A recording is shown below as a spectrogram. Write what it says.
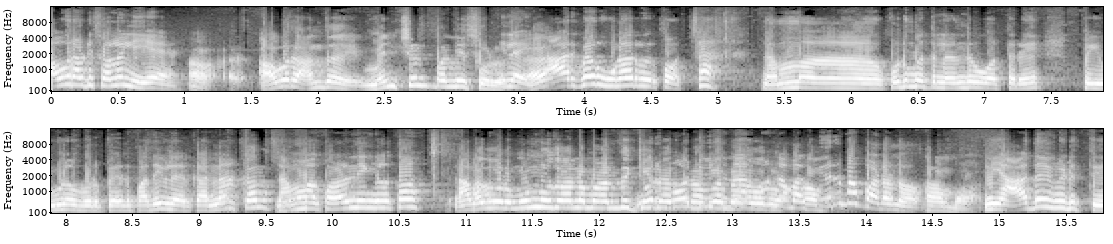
அவர் அப்படி சொல்லலையே. அவர் அந்த மென்ஷன் பண்ணி சொல்லல. யாருக்கு பேர் உணர்வு இருக்கும் நம்ம குடும்பத்துல இருந்து ஒருத்தர் இப்ப இவ்வளவு ஒரு பதவியில இருக்காருன்னா. நம்ம குழந்தைங்களுக்கும் அது ஒரு முன் உதாரணமா இருந்து பெருமைப்படணும். நீ அதை விடுத்து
